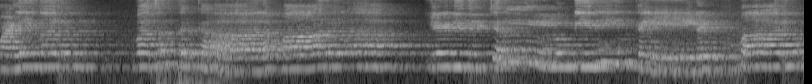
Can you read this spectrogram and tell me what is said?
மழை வரும் வசந்த காலம் மாறலாம் எழுதி செல்லும் விதியின் கைகள் மாறும்.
